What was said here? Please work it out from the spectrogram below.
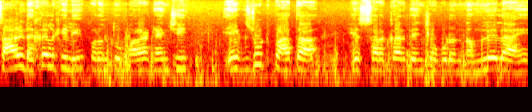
चाल ढकल केली परंतु मराठ्यांची एकजूट पाहता हे सरकार त्यांच्या पुढं नमलेलं आहे.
